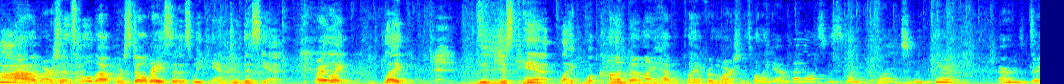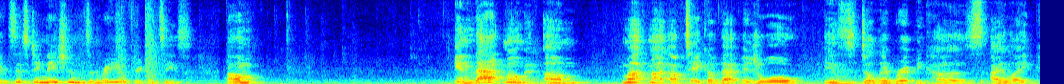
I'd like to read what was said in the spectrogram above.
ah, Martians, hold up, we're still racist. We can't do this yet, right? Like, like you just can't. Like Wakanda might have a plan for the Martians, but like everybody else is like, what? We can't. Our existing nations and radio frequencies. Um, in that moment, um, my, my uptake of that visual is deliberate because I like,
